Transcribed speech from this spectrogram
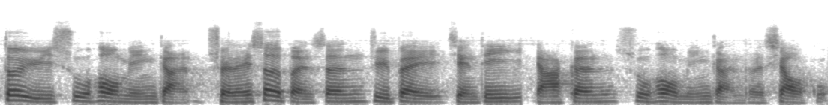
对于术后敏感，水雷射本身具备减低牙根术后敏感的效果。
